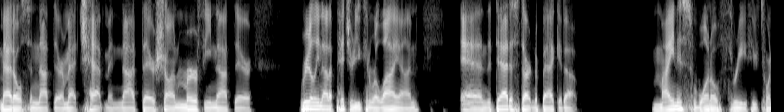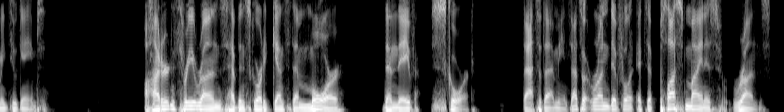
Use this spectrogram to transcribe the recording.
Matt Olson not there, Matt Chapman not there, Sean Murphy not there. Really not a pitcher you can rely on. And the data is starting to back it up. Minus 103 through 22 games. 103 runs have been scored against them more than they've scored. That's what that means. That's what run different. It's a plus minus runs.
